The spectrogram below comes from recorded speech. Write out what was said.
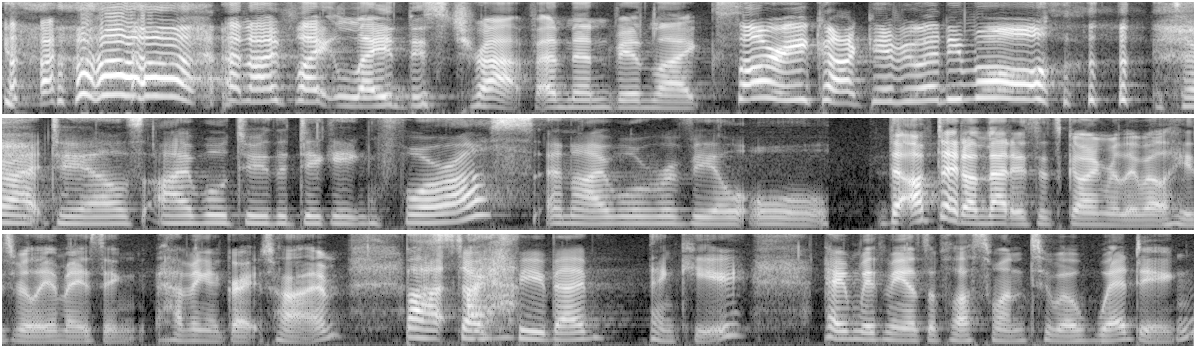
and I've like laid this trap and then been like, sorry, can't give you any more. It's all right, DLs. I will do the digging for us and I will reveal all. the update on that is it's going really well. He's really amazing, having a great time. But Stoked I- for you, babe. Thank you. Came with me as a plus one to a wedding.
